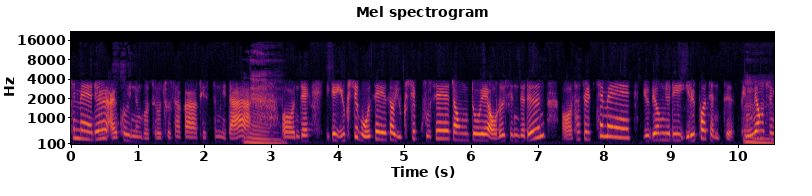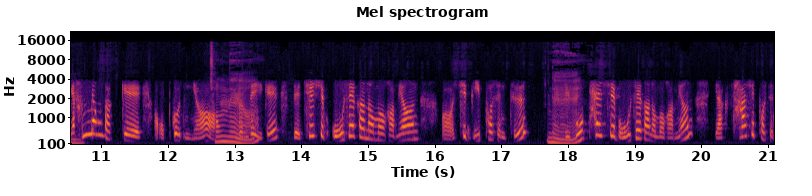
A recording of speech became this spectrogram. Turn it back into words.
치매를 앓고 있는 것으로 조사가 됐습니다. 네. 어 근데 이게 65세에서 69세 정도의 어르신들은 어 사실 치매 유병률이 1% 100명 중에 1명밖에 없거든요. 적네요. 그런데 이게 네, 75세가 넘어가면 어 12%, 네. 그리고 85세가 넘어가면 약 40%,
